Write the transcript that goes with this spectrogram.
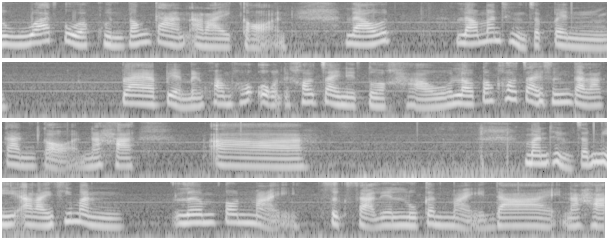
รู้ว่าตัวคุณต้องการอะไรก่อน แล้วแล้วมันถึงจะเป็นแปลเปลี่ยนเป็นความเข้าอกเข้าใจในตัวเขา เราต้องเข้าใจซึ่งกันและกันก่อนนะคะอ่ามันถึงจะมีอะไรที่มันเริ่มต้นใหม่ ศึกษาเรียนรู้กันใหม่ได้นะคะ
